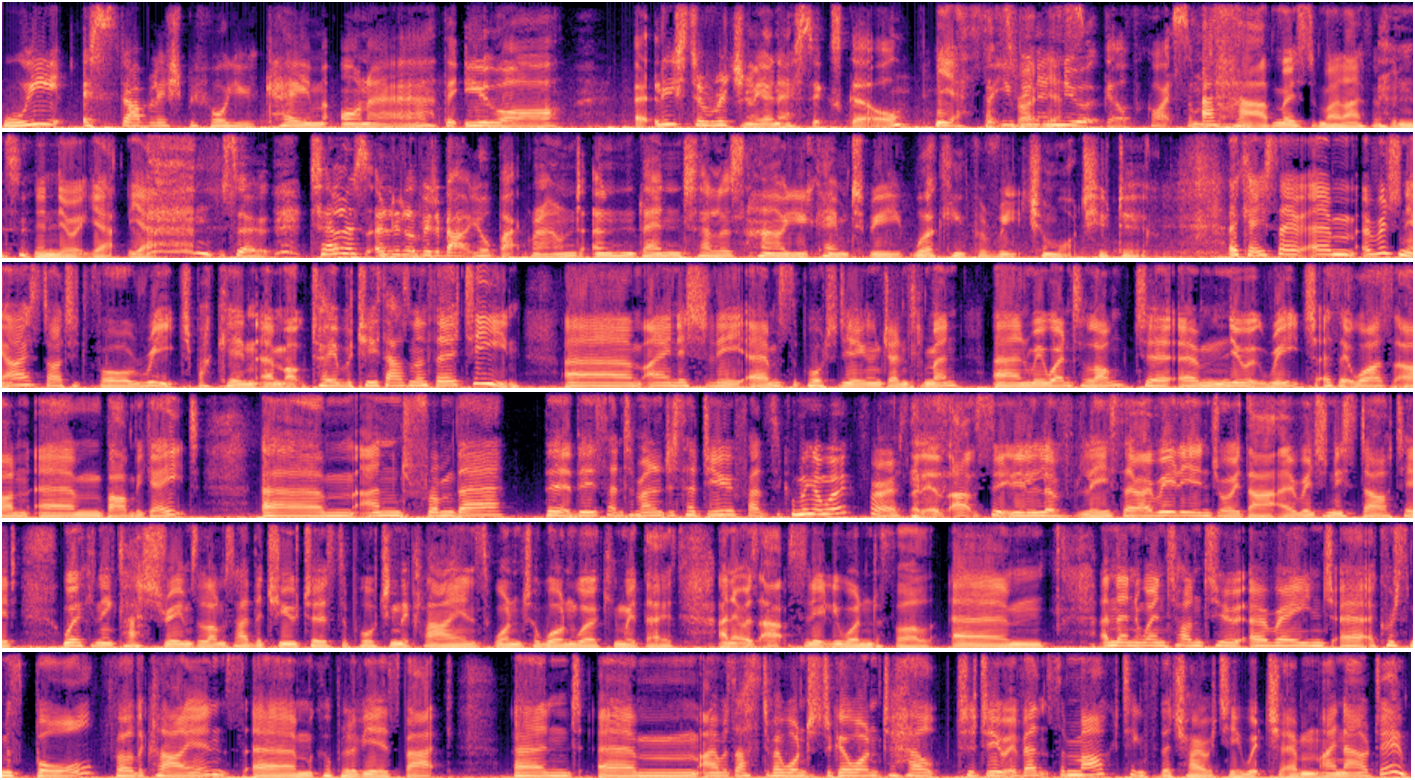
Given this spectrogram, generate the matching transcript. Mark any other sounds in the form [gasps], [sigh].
we established before you came on air that you are at least originally an Essex girl. Yes, But you've right, been a yes. Newark girl for quite some time. I have. Most of my life I've been in Newark, yeah, yeah. [laughs] So tell us a little bit about your background and then tell us how you came to be working for Reach and what you do. Okay, so um, originally I started for Reach back in um, October 2013. Um, I initially um, supported a young gentleman and we went along to um, Newark Reach as it was on um, Barnby Gate. Um, and from there, the, the centre manager said, Do you fancy coming and work for us? And it was absolutely lovely. So I really enjoyed that. I originally started working in classrooms alongside the tutors, supporting the clients one to one, working with those. And it was absolutely wonderful. Um, and then went on to arrange uh, a Christmas ball for the clients um, a couple of years back. And um, I was asked if I wanted to go on to help to do events and marketing for the charity, which um, I now do.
